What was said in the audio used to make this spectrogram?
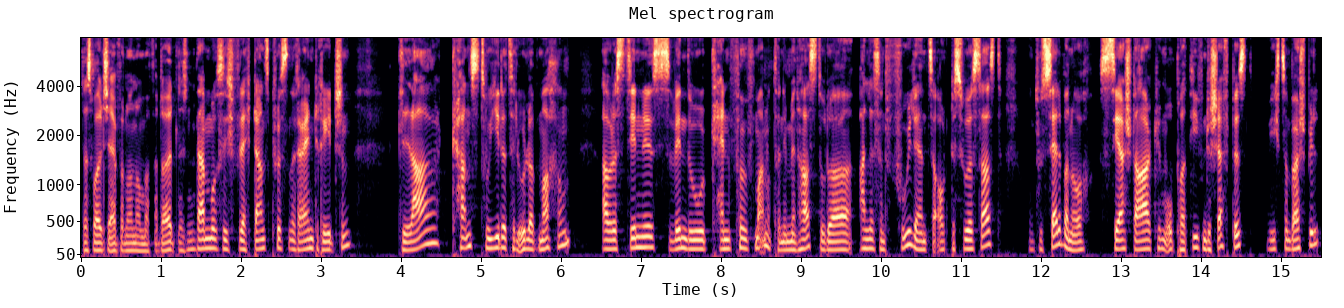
das wollte ich einfach nur nochmal verdeutlichen. Da muss ich vielleicht ganz kurz reingrätschen. Klar kannst du jederzeit Urlaub machen, aber das Ding ist, wenn du kein Fünf-Mann-Unternehmen hast oder alles an Freelancer outgesourced hast und du selber noch sehr stark im operativen Geschäft bist, wie ich zum Beispiel,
